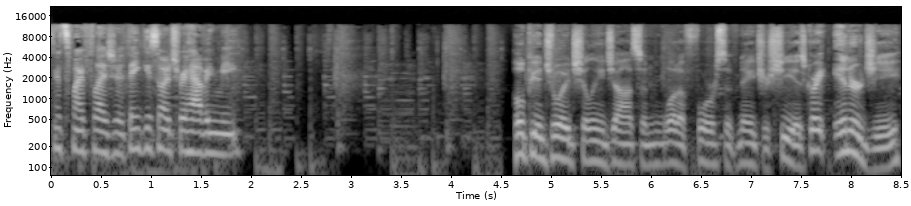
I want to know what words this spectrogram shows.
It's my pleasure. Thank you so much for having me. Hope you enjoyed Chalene Johnson. What a force of nature she is. Great energy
